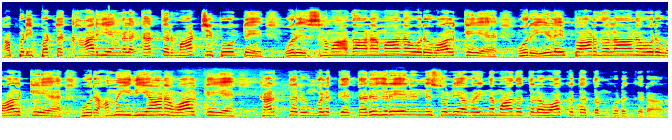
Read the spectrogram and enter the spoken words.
அப்படிப்பட்ட காரியங்களை கர்த்தர் மாற்றி போட்டு ஒரு சமாதானமான ஒரு வாழ்க்கையை ஒரு இலைப்பாறுதலான ஒரு வாழ்க்கையை ஒரு அமைதியான வாழ்க்கையை கர்த்தர் உங்களுக்கு தருகிறேன் என்று சொல்லி அவர் இந்த மாதத்தில் வாக்குத்தத்தம் கொடுக்கிறார்.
